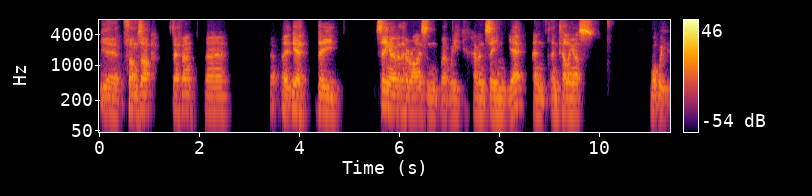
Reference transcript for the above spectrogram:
Yeah, thumbs up, Stefan. Uh, uh, yeah, the seeing over the horizon that we haven't seen yet, and and telling us what we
